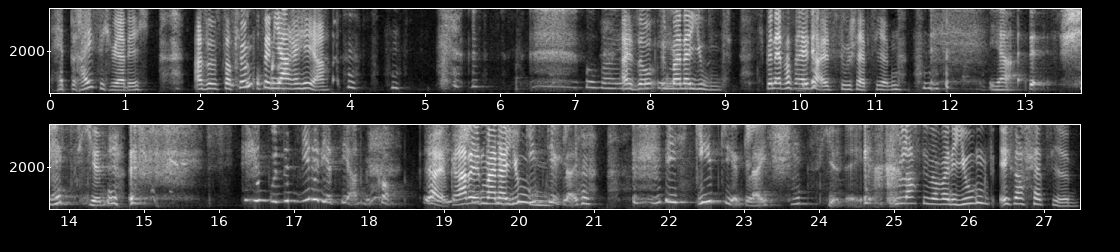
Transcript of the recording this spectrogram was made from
hä, 30 werde ich. Also ist das 15 Jahre her. Oh wei. Also Okay. in meiner Jugend. Ich bin etwas älter als du, Schätzchen. Ja, Schätzchen. Wo sind wir denn jetzt hier angekommen? Ja, gerade in meiner Jugend. Ich geb dir gleich. Ich geb dir gleich Schätzchen, ey. Du lachst über meine Jugend, ich sag Schätzchen.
